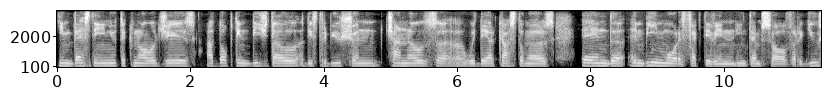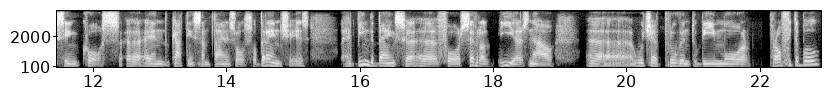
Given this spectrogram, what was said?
investing in new technologies, adopting digital distribution channels uh, with their customers, and uh, and being more effective in in terms of reducing costs uh, and cutting sometimes also branches, have been the banks uh, uh, for several years now, which have proven to be more profitable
